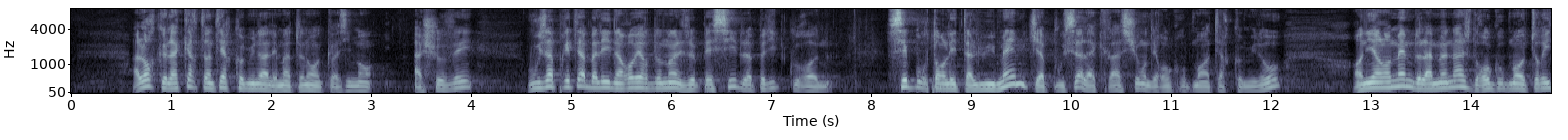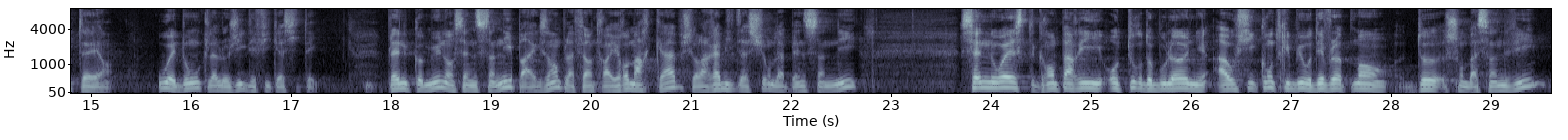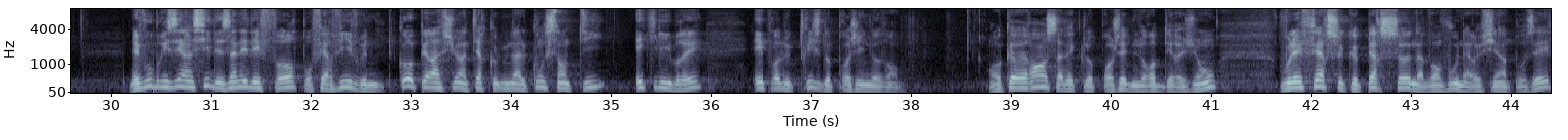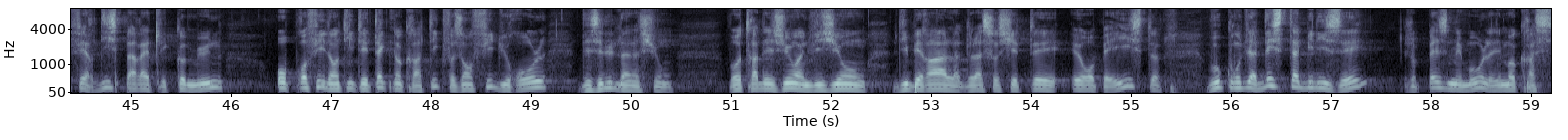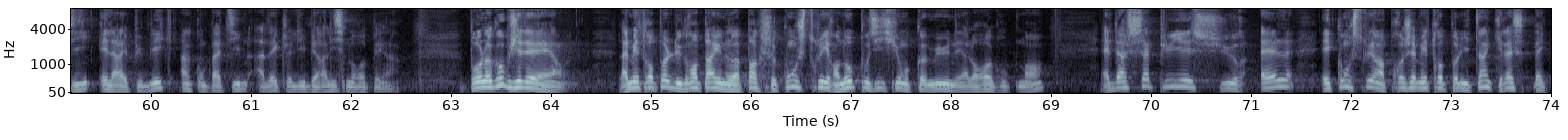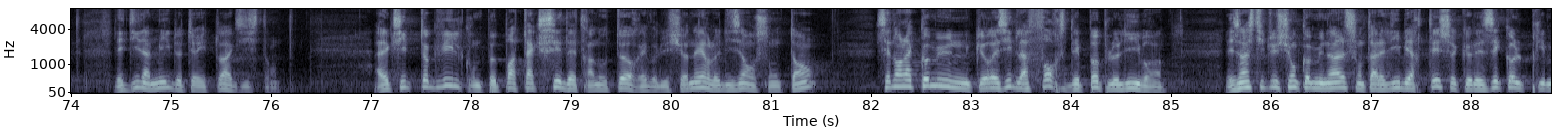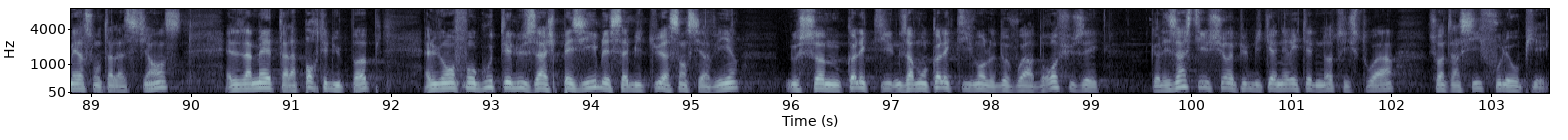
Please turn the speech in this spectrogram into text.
Alors que la carte intercommunale est maintenant quasiment achevée, vous vous apprêtez à balayer d'un revers de main les EPCI de la petite couronne. C'est pourtant l'État lui-même qui a poussé à la création des regroupements intercommunaux, en y allant même de la menace de regroupement autoritaire. Où est donc la logique d'efficacité? Pleine Commune, en Seine-Saint-Denis, par exemple, a fait un travail remarquable sur la réhabilitation de la Plaine Saint-Denis Seine-Ouest, Grand Paris, autour de Boulogne, a aussi contribué au développement de son bassin de vie. Mais vous brisez ainsi des années d'efforts pour faire vivre une coopération intercommunale consentie, équilibrée et productrice de projets innovants. En cohérence avec le projet d'une Europe des régions, vous voulez faire ce que personne avant vous n'a réussi à imposer, faire disparaître les communes au profit d'entités technocratiques faisant fi du rôle des élus de la nation. Votre adhésion à une vision libérale de la société européiste vous conduit à déstabiliser, je pèse mes mots, la démocratie et la République incompatibles avec le libéralisme européen. Pour le groupe GDR, la métropole du Grand Paris ne doit pas se construire en opposition aux communes et à leur regroupement. Elle doit s'appuyer sur elle et construire un projet métropolitain qui respecte les dynamiques de territoire existantes. Alexis Tocqueville, qu'on ne peut pas taxer d'être un auteur révolutionnaire, le disait en son temps C'est dans la commune que réside la force des peuples libres. Les institutions communales sont à la liberté ce que les écoles primaires sont à la science. Elles la mettent à la portée du peuple. Elles lui en font goûter l'usage paisible et s'habituent à s'en servir. Nous, nous avons collectivement le devoir de refuser que les institutions républicaines héritées de notre histoire soient ainsi foulées aux pieds.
